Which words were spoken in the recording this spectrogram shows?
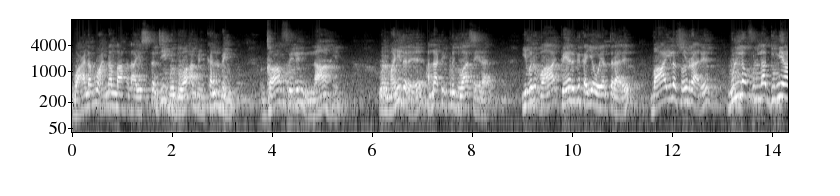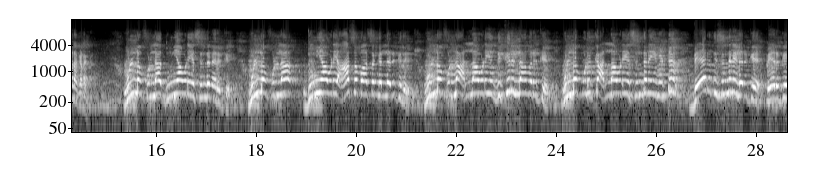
வாழமும் அன்னல்லாஹ இஸ்தஜி புதுவா அமின் கல்வின் காஃபிலின் லாஹின். ஒரு மனிதர் அல்லாட்டு இப்படி துவா செய்கிறார் இவர் வா பேருக்கு கையை உயர்த்துறாரு வாயில சொல்றாரு உள்ள ஃபுல்லா துனியால கிடக்கு. உள்ள ஃபுல்லா துன்யாவுடைய சிந்தனை இருக்கு. உள்ள ஃபுல்லா துன்யாவுடைய ஆசபாசங்கள்ல இருக்குது. உள்ள ஃபுல்லா அல்லாவுடைய திக்கர் இல்லாம இருக்கு. உள்ள முழுக்க அல்லாவுடைய சிந்தனையை விட்டு வேறு சிந்தனையில இருக்கு. பேருக்கு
